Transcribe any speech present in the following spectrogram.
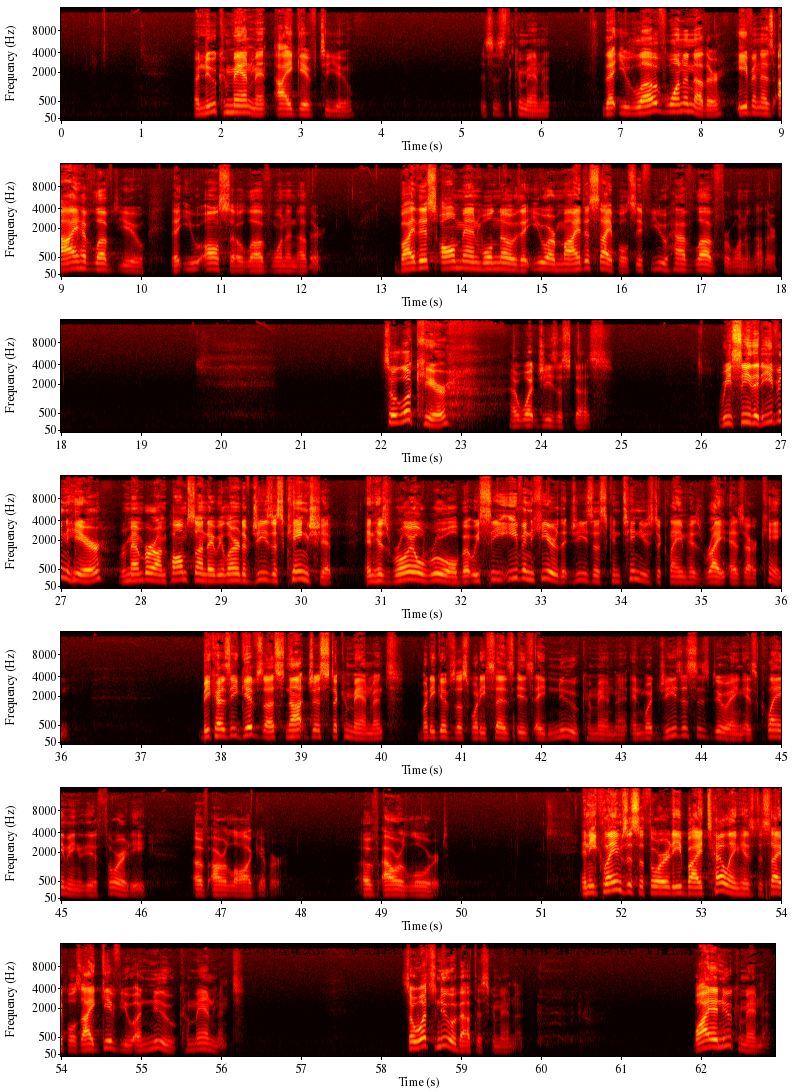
A new commandment I give to you. This is the commandment that you love one another, even as I have loved you that you also love one another. By this, all men will know that you are my disciples if you have love for one another. So, look here at what Jesus does. We see that even here, remember on Palm Sunday, we learned of Jesus' kingship and his royal rule, but we see even here that Jesus continues to claim his right as our king. Because he gives us not just a commandment, but he gives us what he says is a new commandment. And what Jesus is doing is claiming the authority of our lawgiver, of our Lord. And he claims this authority by telling his disciples, I give you a new commandment. So, what's new about this commandment? Why a new commandment?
